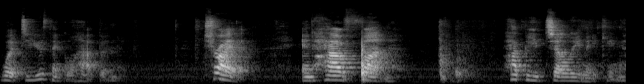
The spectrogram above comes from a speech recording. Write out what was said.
What do you think will happen? Try it and have fun. Happy jelly making.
